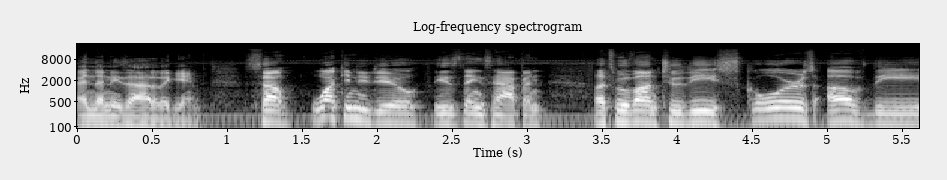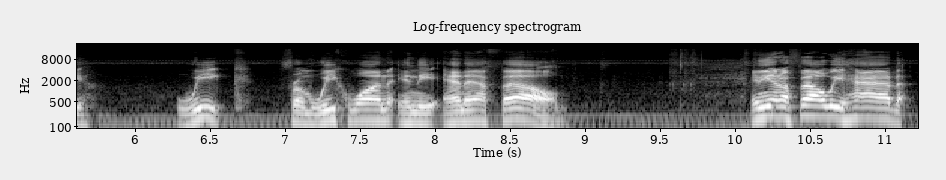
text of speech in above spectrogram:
and then he's out of the game. So, what can you do? These things happen. Let's move on to the scores of the week from week one in the NFL. In the NFL, we had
